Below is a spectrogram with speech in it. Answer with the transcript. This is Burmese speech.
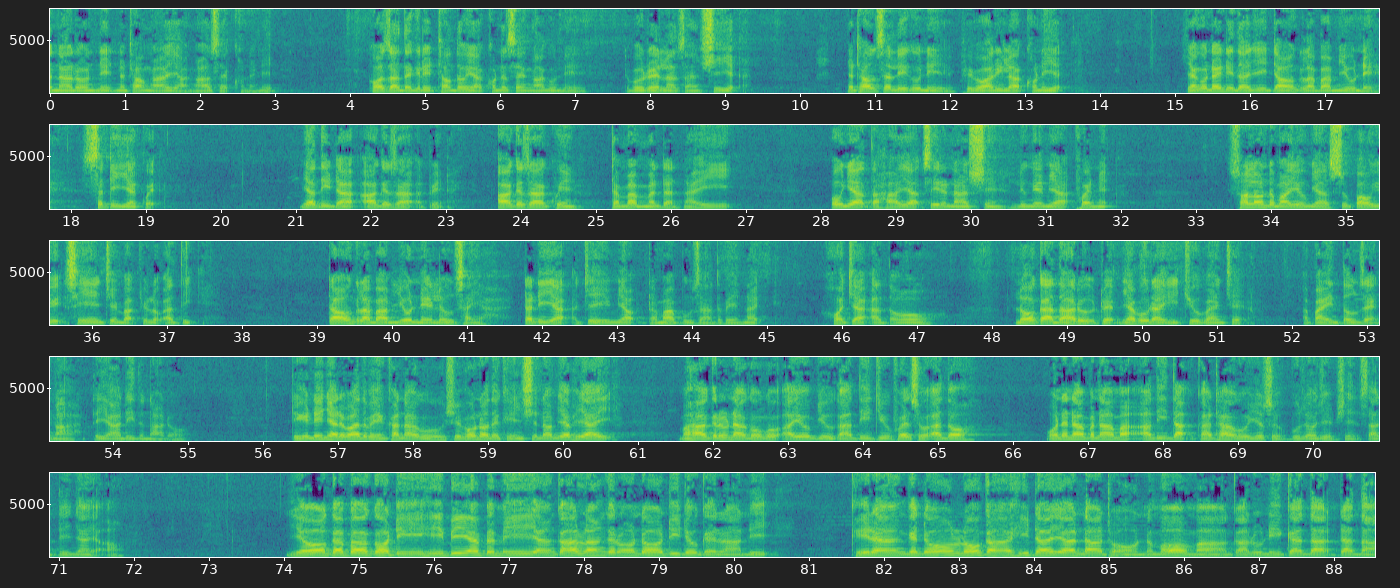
သနာတော်နှစ်2558နှစ်ကောဇာတက္ကရာ1385ခုနှစ်တပုရဲလာဆန်း8ရက်2014ခုနှစ်ဖေဖော်ဝါရီလ9ရက်ရန်ကုန်တိုင်းဒေသကြီးတောင်ကလပမြို့နယ်17ရက်ွက်မြတ်တိတာအာဂဇာအတွင် အာဂဇာခွင်ဓမ္မမန္တ၌ ပုံညသဟာယစေရနာရှင်လူငယ်များအဖွဲ့နှင့်ဆွမ်းလောင်းဓမ္မယုံများစုပေါင်း၍ဆင်းရင်ကျင့်ပပြုလုပ်အပ်သည့်တောင်ကလပမြို့နယ်လုံးဆိုင်ရာတတိယအကျိမ်းမြောက်ဓမ္မပူဇာတပင်၌ဟောကြားအပ်သောလောကသားတို့အတွက်မြတ်ဗုဒ္ဓ၏ကြိုးပမ်းချက် အပိုင်း35တရားဒေသနာတော် ဒီကနေ့ညတပါးသဘင်ခန္ဓာကိုရွှေဖုံးတော်သခင်ရှင်တော်မြတ်ဖရာ၏မဟာကရုဏာဂုဏ်ကိုအာယုပြုကာတိကျူဖွဲ့ဆိုအပ်သောဝန္ဒနာပနာမအာတိတဂါထာကိုရွတ်ဆိုပူဇော်ခြင်းဖြင့်စတင်ကြရအောင်ယောကပဂောတိဟိပိယပမေယံကာလံကရွန်တော်တိဒုက္ခရာနိ ခေရံကတောလောကဟိတယနာထောနမောမာကာရုဏိကတတတ္တာ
